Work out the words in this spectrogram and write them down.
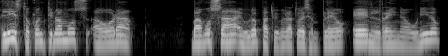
Listo, continuamos ahora. Vamos a Europa. Tuvimos dato de desempleo en el Reino Unido.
